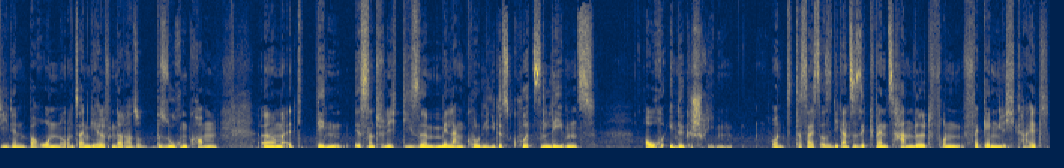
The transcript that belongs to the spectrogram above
die den Baron und seinen Gehilfen da dann so besuchen kommen, ähm, denen ist natürlich diese Melancholie des kurzen Lebens auch innegeschrieben. Und das heißt also, die ganze Sequenz handelt von Vergänglichkeit,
